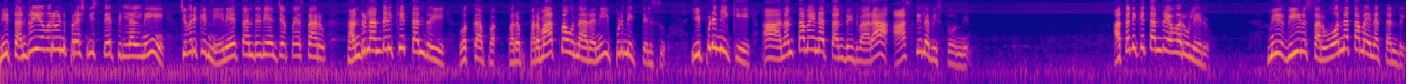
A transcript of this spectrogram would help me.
నీ తండ్రి ఎవరు అని ప్రశ్నిస్తే పిల్లల్ని చివరికి నేనే తండ్రిని అని చెప్పేస్తారు. తండ్రులందరికీ తండ్రి ఒక్క ప- పర పరమాత్మ ఉన్నారని ఇప్పుడు మీకు తెలుసు. ఇప్పుడు మీకు ఆ అనంతమైన తండ్రి ద్వారా ఆస్తి లభిస్తుంది. అతడికి తండ్రి ఎవరూ లేరు. మీ వీరు సర్వోన్నతమైన తండ్రి.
